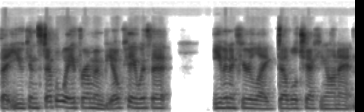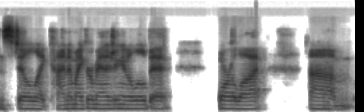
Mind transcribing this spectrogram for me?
that you can step away from and be okay with it, even if you're like double checking on it and still like kind of micromanaging it a little bit or a lot. Um,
